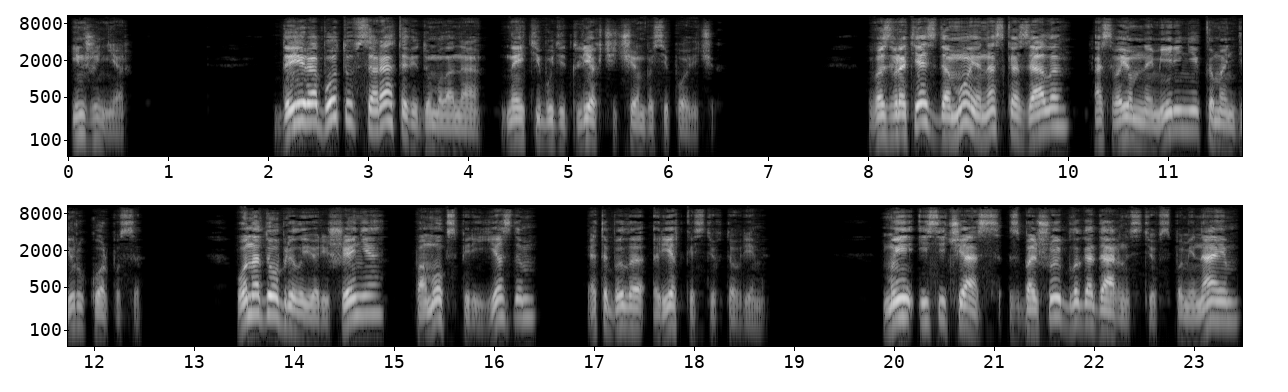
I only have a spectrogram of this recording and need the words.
инженер. Да и работу в Саратове, думала она, найти будет легче, чем в Осиповичах. Возвратясь домой, она сказала о своем намерении командиру корпуса. Он одобрил ее решение, помог с переездом. Это было редкостью в то время. Мы и сейчас с большой благодарностью вспоминаем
